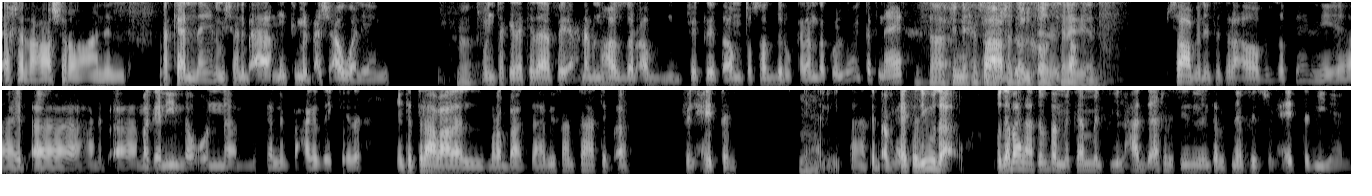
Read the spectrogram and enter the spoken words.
آخر 10 عن مكاننا يعني مش هنبقى ممكن ما نبقاش أول يعني. وانت كده كده في إحنا بنهزر آه فكرة آه متصدر والكلام ده كله وانت في النهاية بس عارفين ان إحنا ما صعب بنلعبش الدوري خالص السنة صعب دي يعني. صعب إن أنت تلعب. آه بالظبط. يعني هيبقى هنبقى مجانين لو قلنا بنتكلم في حاجة زي كده. أنت بتلعب على المربع الذهبي فأنت هتبقى في الحتة دي. يعني أنت هتبقى في الحتة دي وده وده بقى اللي هتفضل مكمل فيه لحد آخر ال season اللي أنت بتنافس في الحتة دي يعني.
